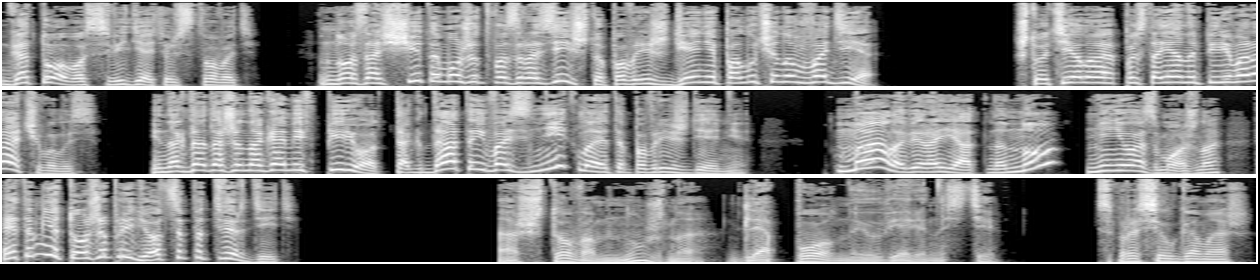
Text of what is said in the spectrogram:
готова свидетельствовать». Но защита может возразить, что повреждение получено в воде, что тело постоянно переворачивалось, иногда даже ногами вперед. Тогда-то и возникло это повреждение. Маловероятно, но не невозможно. Это мне тоже придется подтвердить. — А что вам нужно для полной уверенности? — спросил Гамаш.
